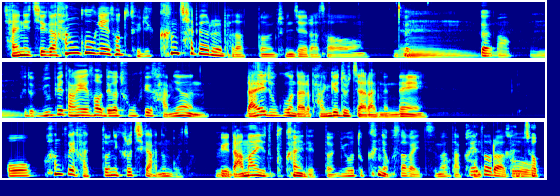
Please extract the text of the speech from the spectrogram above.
자이니치가 한국에서도 되게 큰 차별을 받았던 존재라서 음, 그러니까 막 음. 유배 당해서 내가 조국에 가면 나의 조국은 나를 반겨줄 줄 알았는데 어 한국에 갔더니 그렇지가 않은 거죠. 그게 음. 남한이 북한이 됐던 이것도 큰 역사가 있지만 다 간- 빼더라도 간첩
